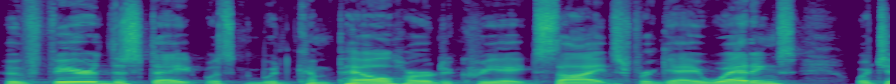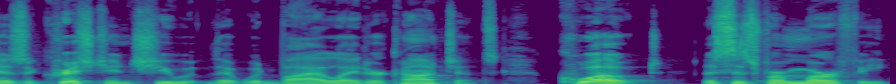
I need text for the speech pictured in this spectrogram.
who feared the state was, would compel her to create sites for gay weddings, which as a Christian she that would violate her conscience. Quote: This is from Murphy.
